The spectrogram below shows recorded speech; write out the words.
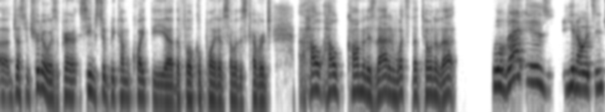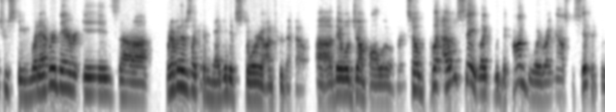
uh, Justin Trudeau is apparent seems to become quite the uh, the focal point of some of this coverage. How how common is that, and what's the tone of that? Well, that is you know it's interesting. Whenever there is uh, whenever there's like a negative story on Trudeau, uh, they will jump all over it. So, but I will say, like with the convoy right now specifically,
